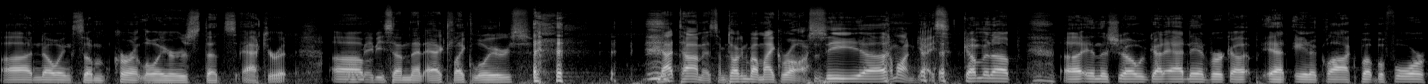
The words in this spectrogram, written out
uh, knowing some current lawyers, that's accurate. or Um, maybe some that act like lawyers. Not Thomas. I'm talking about Mike Ross. the uh, Come on, guys. coming up uh, in the show. We've got Adnan Virk up at 8 o'clock. But before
